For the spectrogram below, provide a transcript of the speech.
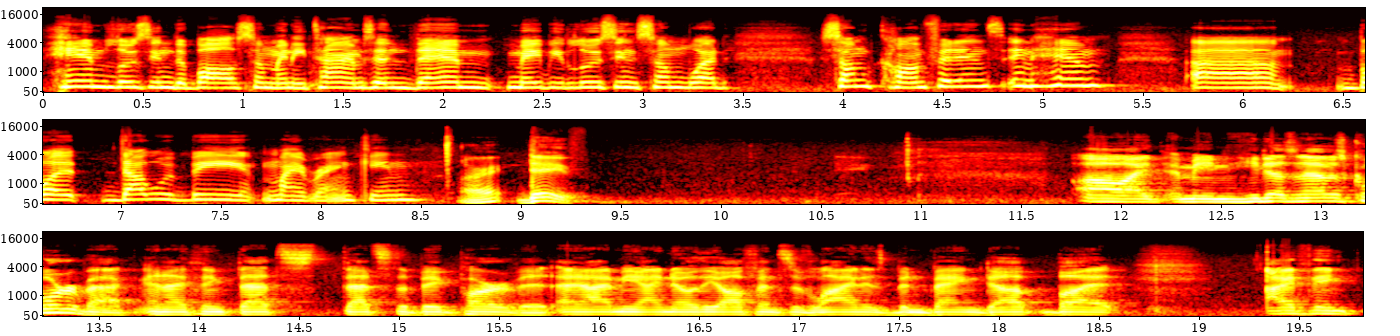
him losing the ball so many times and them maybe losing somewhat some confidence in him. Um, but that would be my ranking. All right, Dave. Oh, I, I, mean, he doesn't have his quarterback, and I think that's that's the big part of it. And I mean, I know the offensive line has been banged up, but I think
